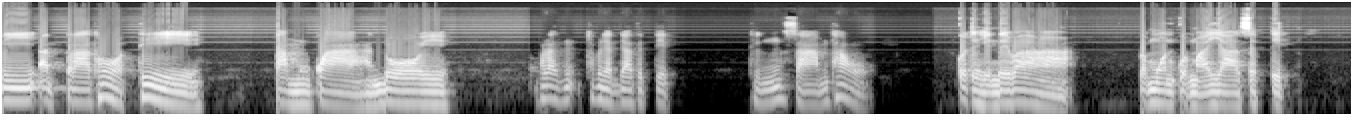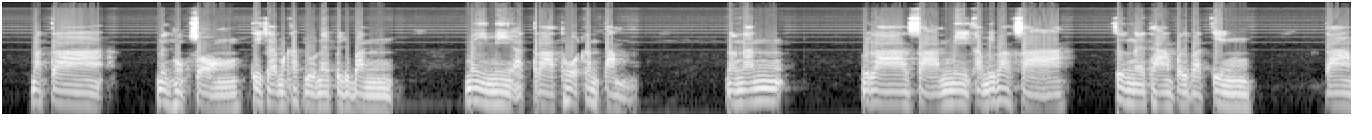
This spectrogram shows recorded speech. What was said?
มีอัตราโทษที่ต่ำกว่าโดยพระราชบัญญัติยาเสพติดถึงสามเท่า ก็จะเห็นได้ว่า ประมวลกฎหมายยาเสพติด มาตรา 162 ที่ใช้บังคับอยู่ในปัจจุบัน ไม่มีอัตราโทษขั้นต่ำดังนั้นเวลาศาลมีคำพิพากษา ซึ่งในทางปฏิบัติจริง ตาม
